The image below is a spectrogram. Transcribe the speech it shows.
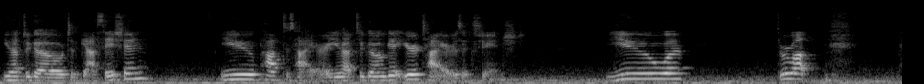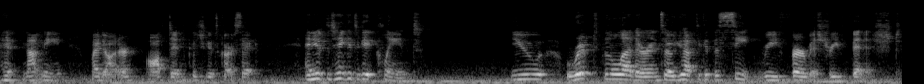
You have to go to the gas station, you popped a tire. You have to go get your tires exchanged. You threw up. Not me, my daughter, often because she gets car sick. And you have to take it to get cleaned. You ripped the leather, and so you have to get the seat refurbished, refinished.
